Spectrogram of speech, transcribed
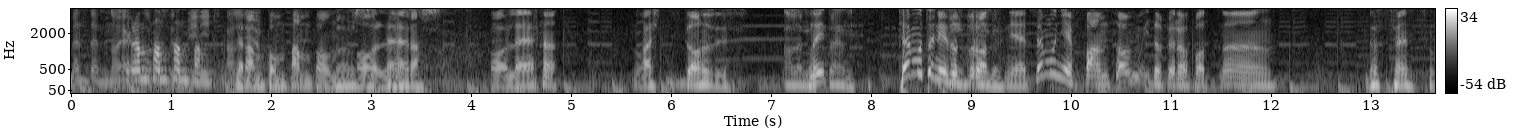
Będę, no jak Ram, pam, się pam, zmienić, ale Rampą, pampą. Zdążysz, Olera, zdążysz. olera. No Właśnie zdążysz. Ale masz No i- ten. Czemu to nie jest Fantomy. odwrotnie? Czemu nie Phantom i dopiero pod... No... Bez sensu.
